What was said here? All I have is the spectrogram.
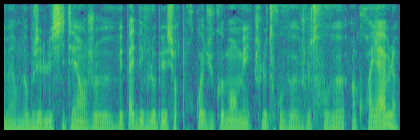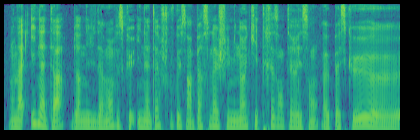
on est, obligé de le citer. Hein. Je vais pas développer sur pourquoi du comment, mais je le trouve, je le trouve incroyable. On a Hinata, bien évidemment, parce que Hinata, je trouve que c'est un personnage féminin qui est très intéressant, euh, parce que euh,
